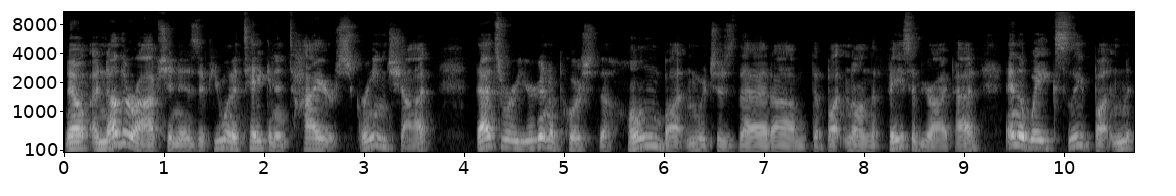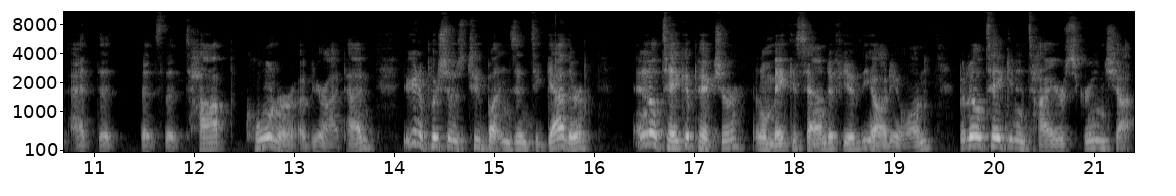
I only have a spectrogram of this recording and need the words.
Now, another option is if you want to take an entire screenshot, that's where you're going to push the home button, which is that um, the button on the face of your iPad, and the wake sleep button at the that's the top corner of your iPad. You're going to push those two buttons in together, and it'll take a picture. It'll make a sound if you have the audio on, but it'll take an entire screenshot.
